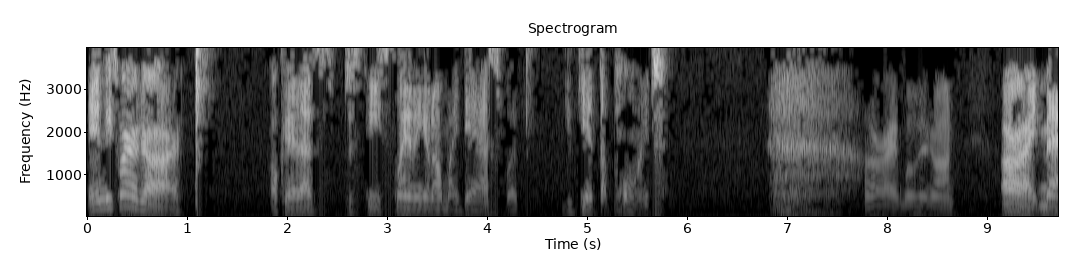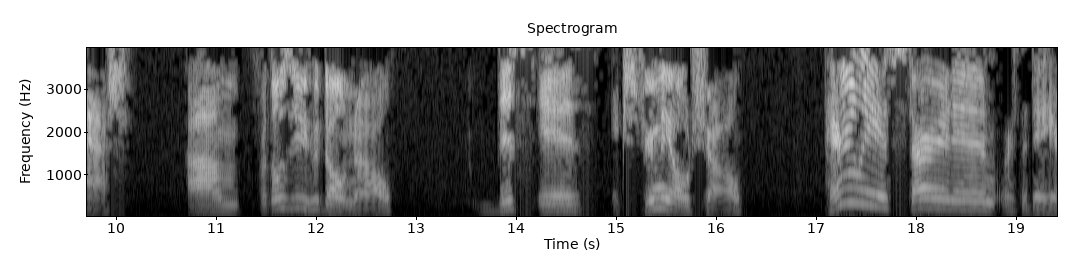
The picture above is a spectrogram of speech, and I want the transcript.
in the swear jar. Okay, that's just me slamming it on my desk, but you get the point. All right, moving on. All right, MASH. Um, for those of you who don't know, this is extremely old show. Apparently, it started in where's the day here?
